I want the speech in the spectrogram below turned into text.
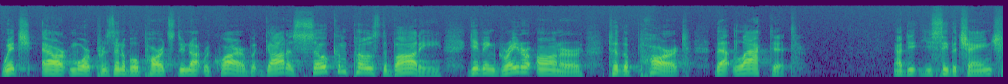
which our more presentable parts do not require. But God has so composed the body, giving greater honor to the part that lacked it. Now, do you see the change?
